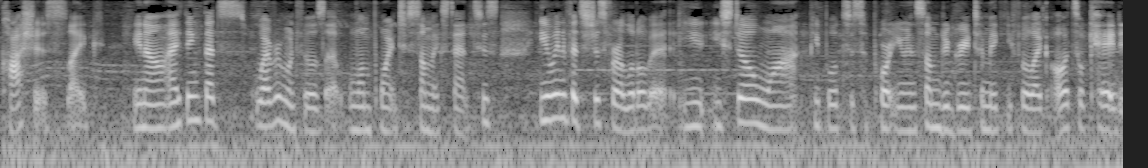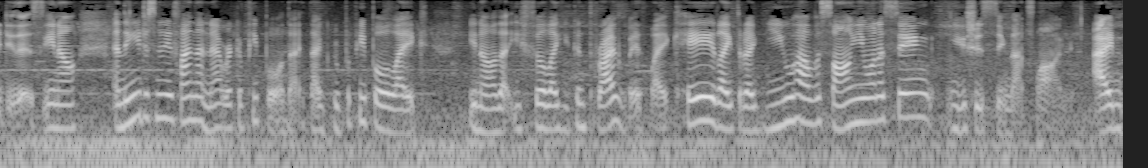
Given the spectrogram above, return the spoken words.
cautious like you know i think that's what everyone feels at one point to some extent. Just even if it's just for a little bit you you still want people to support you in some degree to make you feel like oh it's okay to do this you know? And then you just need to find that network of people that that group of people like you know that you feel like you can thrive with. Like hey like they're like you have a song you want to sing? You should sing that song. I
